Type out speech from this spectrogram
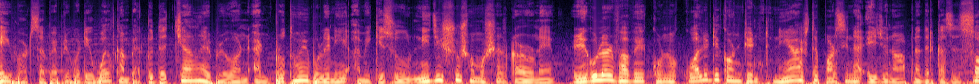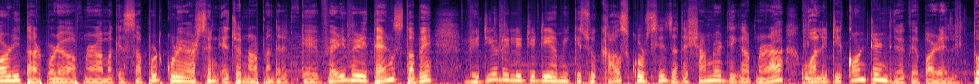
Hey what's up everybody welcome back to the channel everyone and প্রথমেই বলে নিই, আমি কিছু নিজস্ব সমস্যার কারণে রেগুলারভাবে কোনো কোয়ালিটি কন্টেন্ট নিয়ে আসতে পারছি না, এই জন্য আপনাদের কাছে সরি তারপরেও আপনারা আমাকে সাপোর্ট করে আসছেন, এজন্য আপনাদেরকে ভেরি ভেরি থ্যাঙ্কস তবে ভিডিও রিলেটেডই আমি কিছু কাজ করছি যাতে সামনের দিকে আপনারা কোয়ালিটি কন্টেন্ট দেখতে পারেন। তো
